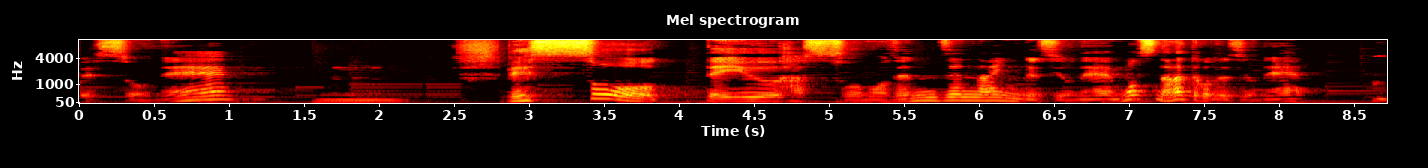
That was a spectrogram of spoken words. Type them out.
別荘ね。うん別荘っていう発想も全然ないんですよね。持つならってことですよね。うん。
